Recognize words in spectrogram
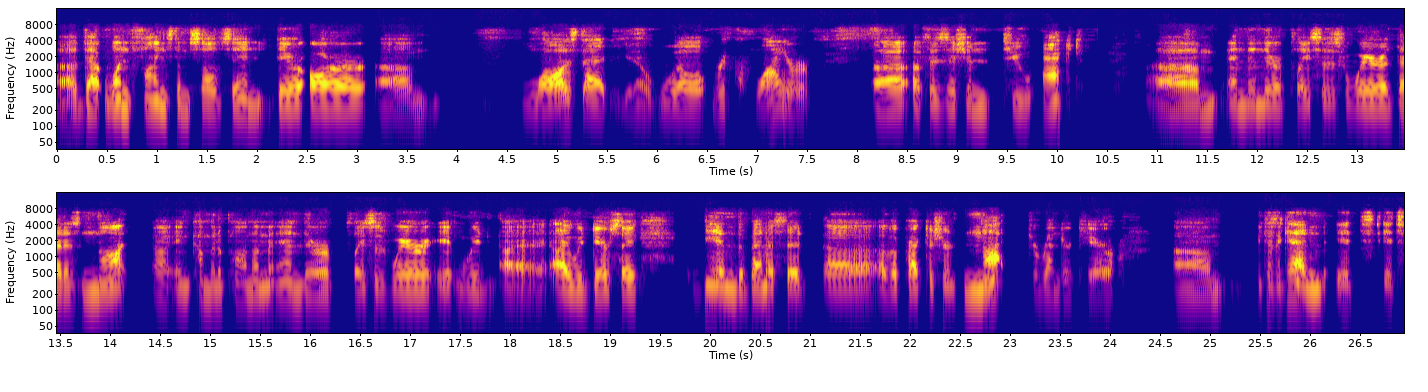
uh, that one finds themselves in. There are um, laws that you know will require uh, a physician to act, um, and then there are places where that is not uh, incumbent upon them, and there are places where it would, uh, I would dare say, be in the benefit uh, of a practitioner not to render care. Um, because again, it's it's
